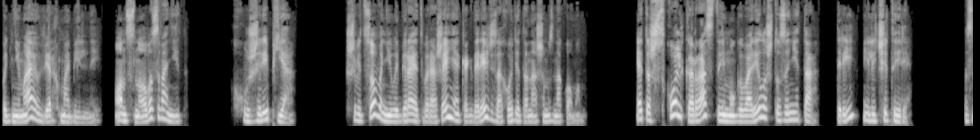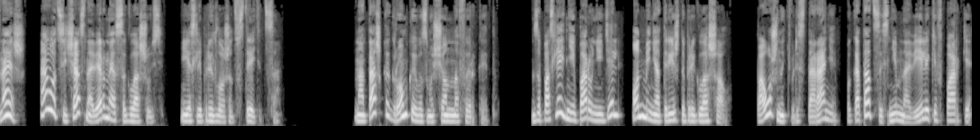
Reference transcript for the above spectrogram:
Поднимаю вверх мобильный. Он снова звонит. Хуже репья. Швецова не выбирает выражения, когда речь заходит о нашем знакомом. Это ж сколько раз ты ему говорила, что занята? Три или четыре? Знаешь, а вот сейчас, наверное, соглашусь, если предложат встретиться. Наташка громко и возмущенно фыркает. За последние пару недель он меня трижды приглашал. Поужинать в ресторане, покататься с ним на велике в парке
